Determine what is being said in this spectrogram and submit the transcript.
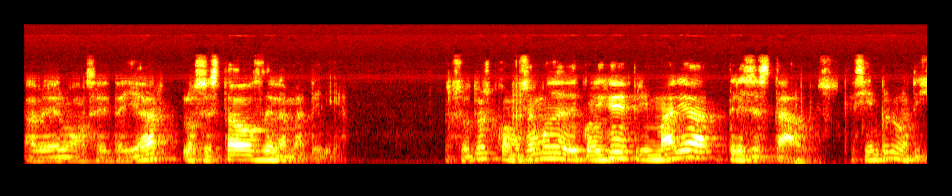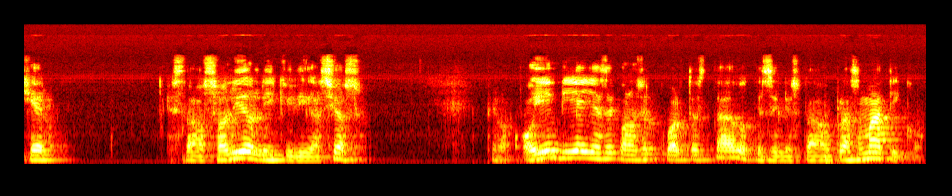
a ver, vamos a detallar los estados de la materia. Nosotros conocemos desde el colegio de primaria tres estados, que siempre nos dijeron estado sólido, líquido y gaseoso. Pero hoy en día ya se conoce el cuarto estado, que es el estado plasmático.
